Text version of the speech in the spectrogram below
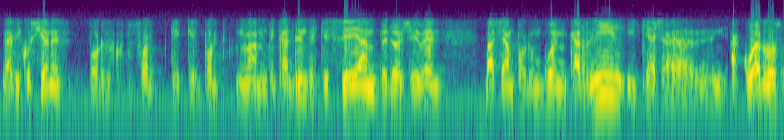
las discusiones, por, que, por nuevamente candentes que sean, pero lleven vayan por un buen carril y que haya acuerdos,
